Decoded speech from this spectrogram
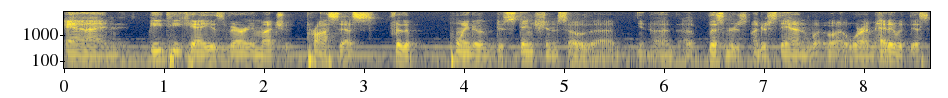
And BTK is very much a process for the point of distinction so the you know the listeners understand wh- where I'm headed with this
